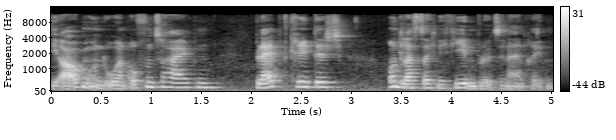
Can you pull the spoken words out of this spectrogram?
die Augen und Ohren offen zu halten, bleibt kritisch und lasst euch nicht jeden Blödsinn einreden.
